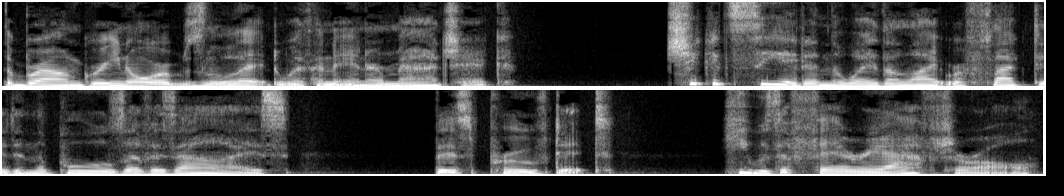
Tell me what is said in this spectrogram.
The brown green orbs lit with an inner magic. She could see it in the way the light reflected in the pools of his eyes. This proved it. He was a fairy after all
